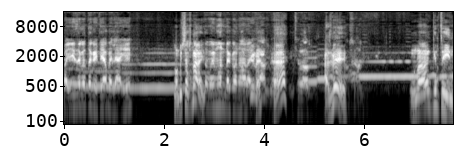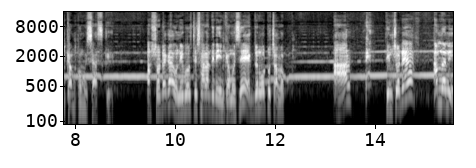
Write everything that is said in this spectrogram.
ভাই এই জায়গা থেকে এটা পাইলে আয়ে। তোমার বিশ্বাস নাই? হ্যাঁ? হ্যাঁ? আসবে। উনার কিন্তু ইনকাম কম হয়েছে আজকে। পাঁচশো টাকা উনি বলছে সারাদিনে ইনকাম হয়েছে একজন অটো চালক। আর তিনশো টাকা? আমদানি।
